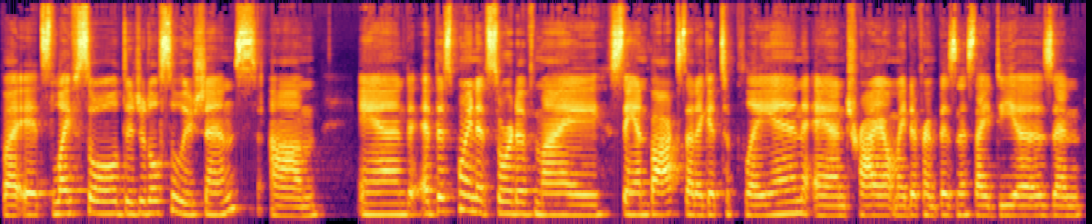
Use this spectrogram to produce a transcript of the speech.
but it's Life Soul Digital Solutions. Um, and at this point, it's sort of my sandbox that I get to play in and try out my different business ideas and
